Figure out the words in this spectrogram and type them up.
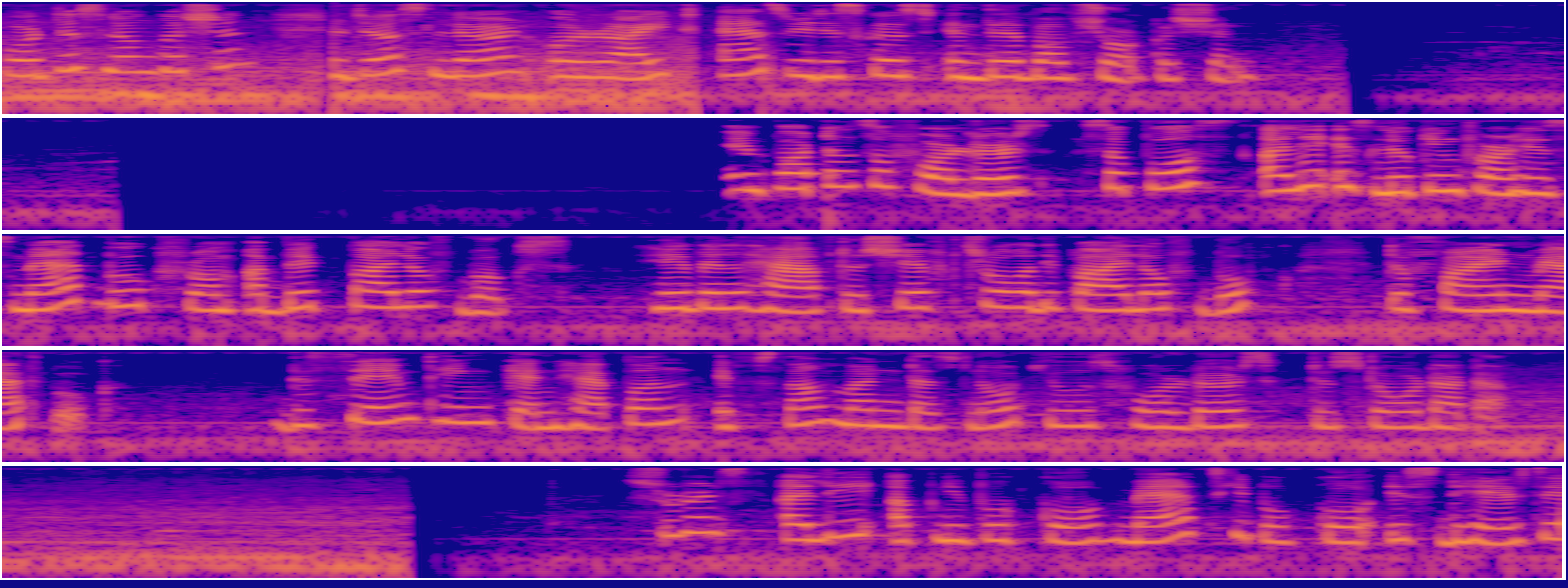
for this long question. Just learn or write as we discussed in the above short question. Importance of folders. Suppose Ali is looking for his math book from a big pile of books. He will have to shift through the pile of book to find math book. The same thing can happen if someone does not use folders to store data. Students Ali अपनी बुक को मैथ्स की बुक को इस ढेर से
